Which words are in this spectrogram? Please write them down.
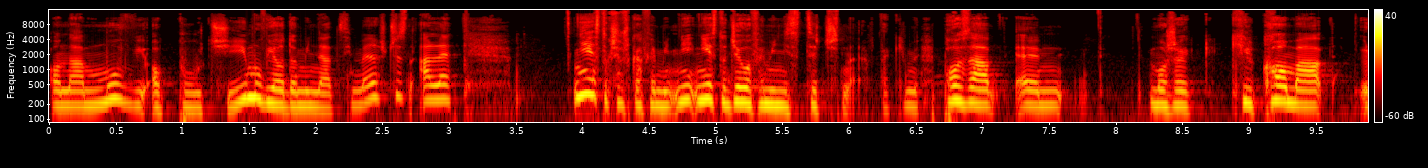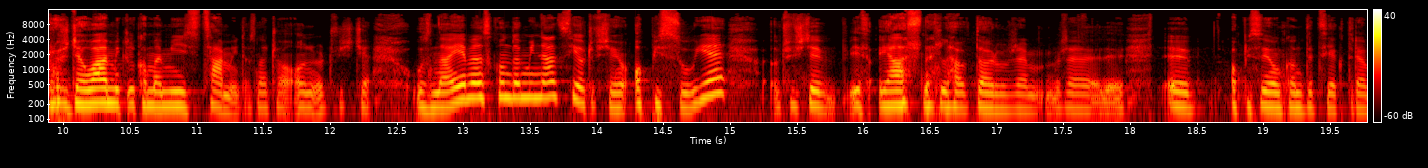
Ona mówi o płci, mówi o dominacji mężczyzn, ale nie jest to książka, nie, nie jest to dzieło feministyczne. Takim, poza może kilkoma rozdziałami, kilkoma miejscami. To znaczy, on oczywiście uznaje męską dominację, oczywiście ją opisuje. Oczywiście jest jasne dla autorów, że, że y, y, opisują kondycję, które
